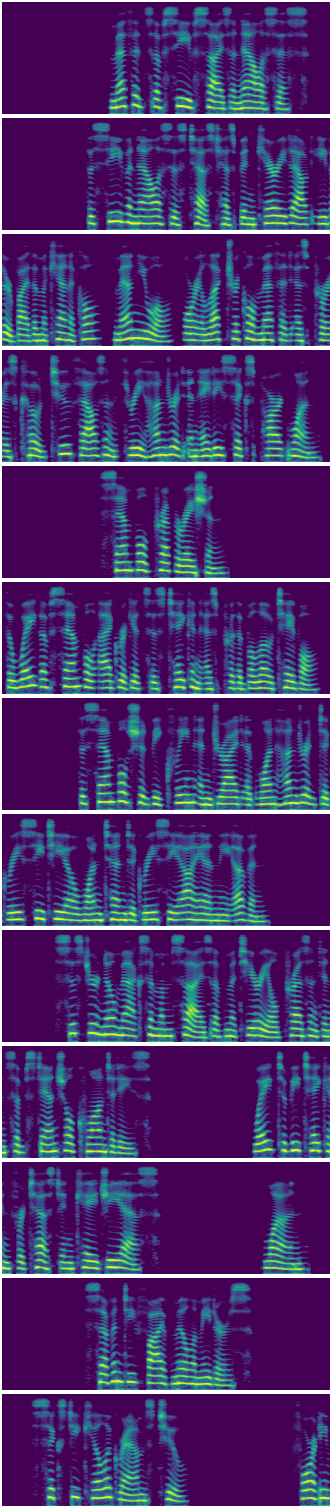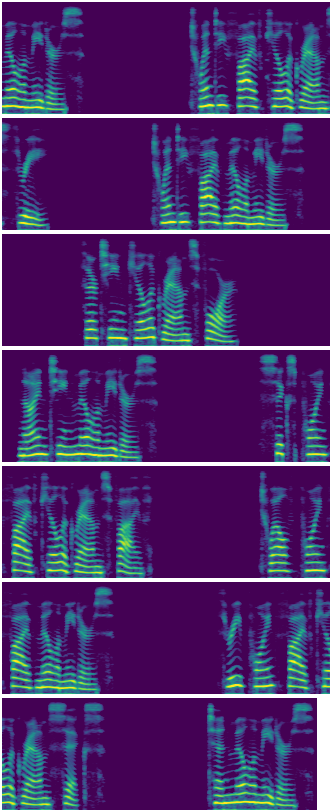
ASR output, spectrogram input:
Methods of sieve size analysis The sieve analysis test has been carried out either by the mechanical, manual, or electrical method as per IS Code 2386 Part 1. Sample preparation The weight of sample aggregates is taken as per the below table. The sample should be clean and dried at 100 degrees CTO 110 degrees CI in the oven. Sister no maximum size of material present in substantial quantities. Weight to be taken for test in kgs. 1. 75 millimeters. 60 kilograms 2. 40 millimeters. 25 kilograms 3. 25 millimeters. 13 kilograms 4. 19 millimeters 6.5 kilograms 5 12.5 millimeters. 3.5 kilograms 6 10 millimeters.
